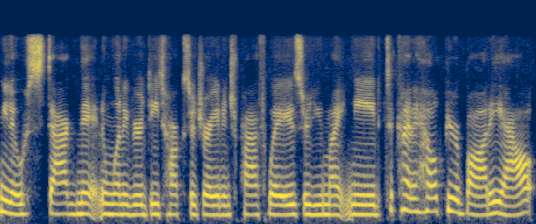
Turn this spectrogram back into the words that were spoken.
you know, stagnant in one of your detox or drainage pathways, or you might need to kind of help your body out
